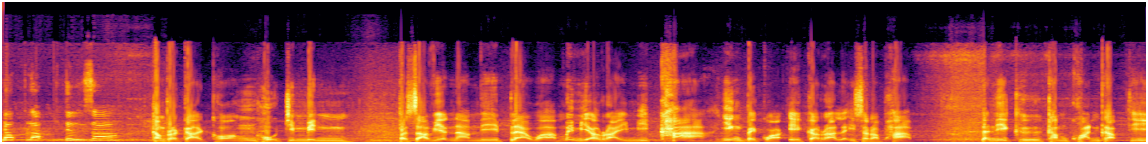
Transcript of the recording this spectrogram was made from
độc lập tự do คำประกาศของโฮจิมินห์ภาษาเวียดนามนี้แปลว่าไม่มีอะไรมีค่ายิ่งไปกว่าเอกราชและอิสรภาพ และนี่คือคำขวัญครับที่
